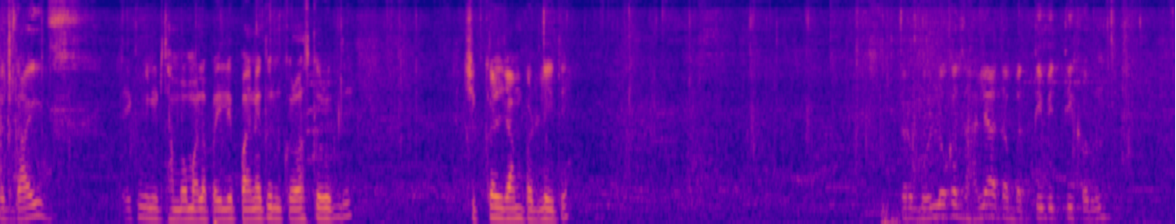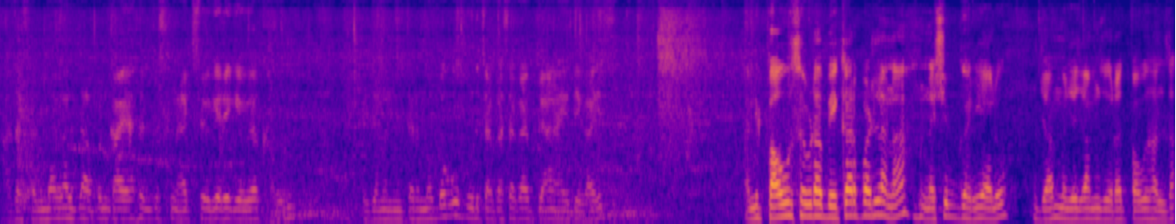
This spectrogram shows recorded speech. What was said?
तर गाईज एक मिनिट थांबा मला पहिले पाण्यातून क्रॉस करू दे. चिक्कल जाम पडले इथे. तर बोललो का झाले आता बत्ती बित्ती करून. आता संध्याकाळचं आपण काय असेल तर स्नॅक्स वगैरे घेऊया खाऊन. त्याच्यानंतर मग बघू पुढचा कसा काय प्लॅन आहे ते काहीच आणि पाऊस एवढा बेकार पडला ना नशीब घरी आलो. जाम म्हणजे जाम जोरात पाऊस आलता.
